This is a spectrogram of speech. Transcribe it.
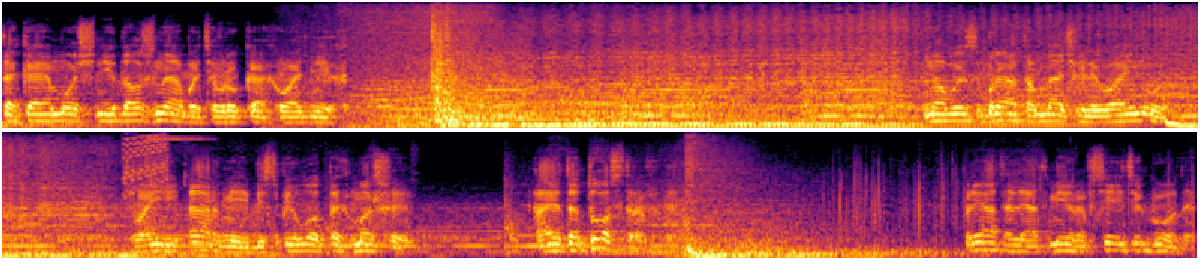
Такая мощь не должна быть в руках у одних. Но вы с братом начали войну. Своей армией беспилотных машин. А этот остров прятали от мира все эти годы.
